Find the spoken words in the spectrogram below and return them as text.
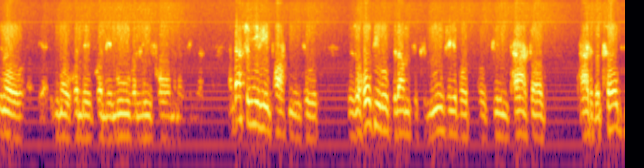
you know, you know when they when they move and leave home and everything. Like and that's a really important thing to. There's a whole people belong to community about, about being part of part of the club.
